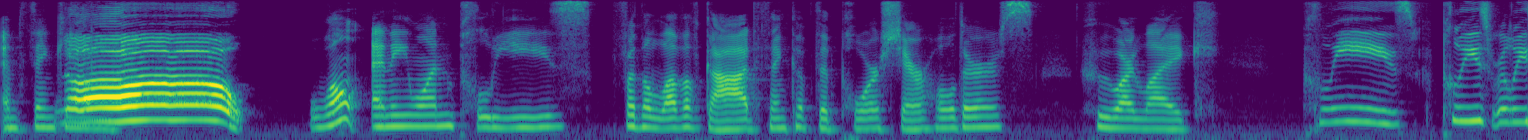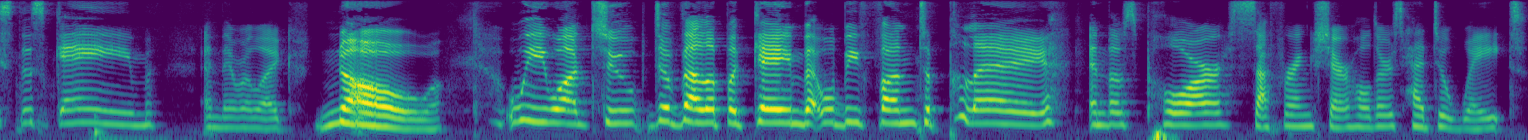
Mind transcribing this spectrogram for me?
am thinking No. won't anyone please, for the love of God, think of the poor shareholders who are like, please, please release this game. And they were like, no, we want to develop a game that will be fun to play. And those poor, suffering shareholders had to wait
